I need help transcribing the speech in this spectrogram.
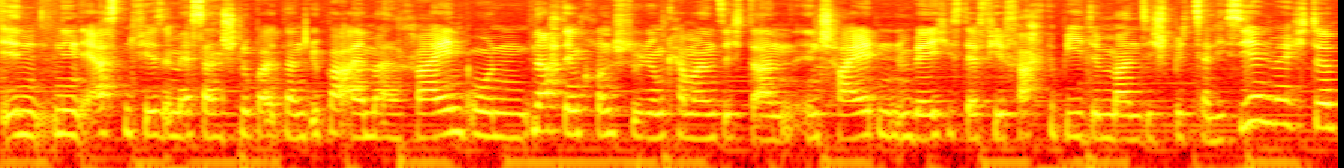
In den ersten vier Semestern schnuppert man überall mal rein und nach dem Grundstudium kann man sich dann entscheiden, in welches der vier Fachgebiete man sich spezialisieren möchte.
